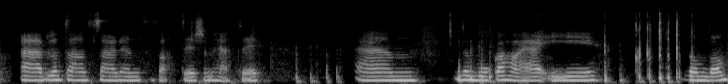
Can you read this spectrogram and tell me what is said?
eh, blant annet så er det en forfatter som heter um, Den boka har jeg i London,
